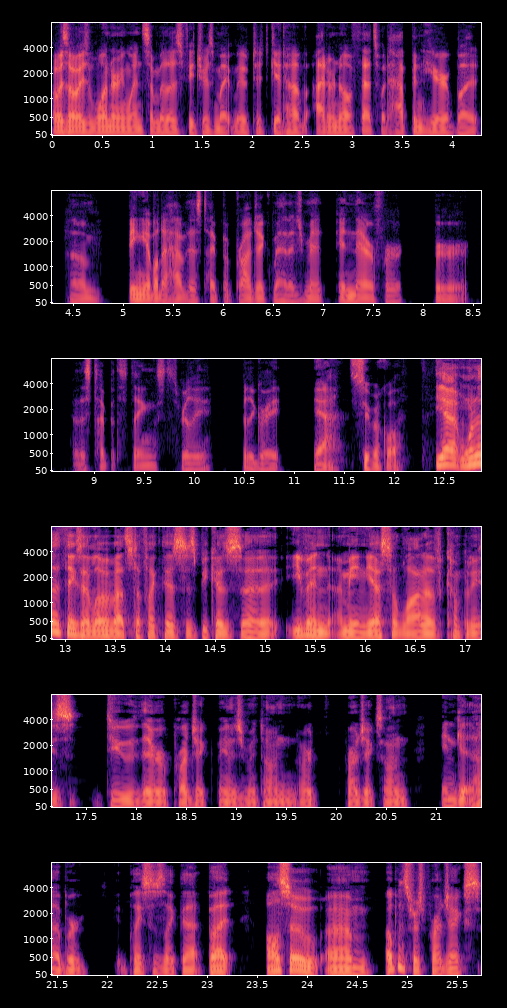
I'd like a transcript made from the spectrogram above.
I was always wondering when some of those features might move to GitHub. I don't know if that's what happened here, but um, being able to have this type of project management in there for for you know, this type of things is really really great. yeah super cool Yeah, one of the things I love about stuff like this is because uh, even, I mean, yes, a lot of companies do their project management on or projects on in GitHub or places like that, but also um, open source projects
